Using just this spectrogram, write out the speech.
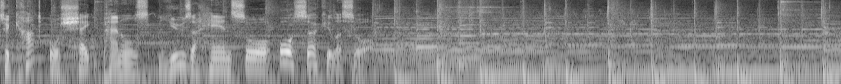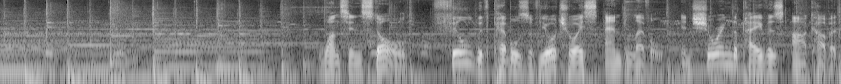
To cut or shape panels, use a handsaw or circular saw. Once installed, fill with pebbles of your choice and level, ensuring the pavers are covered.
